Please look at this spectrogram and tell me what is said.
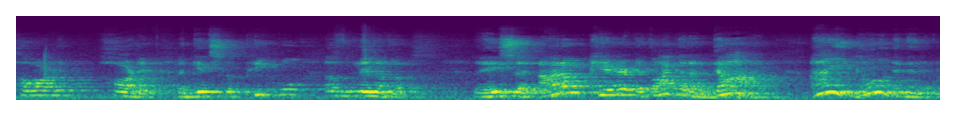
hard-hearted against the people of Nineveh that he said, I don't care if I gotta die, I ain't going to Nineveh.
